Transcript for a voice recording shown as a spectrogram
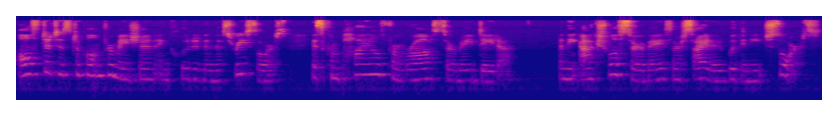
All statistical information included in this resource is compiled from raw survey data, and the actual surveys are cited within each source.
